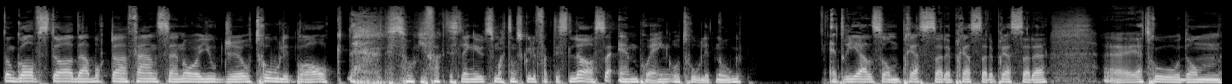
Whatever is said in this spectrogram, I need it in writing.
de gav stöd där borta, fansen, och gjorde det otroligt bra. Och Det såg ju faktiskt länge ut som att de skulle faktiskt lösa en poäng, otroligt nog. Ett Real som pressade, pressade, pressade. Eh, jag tror de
